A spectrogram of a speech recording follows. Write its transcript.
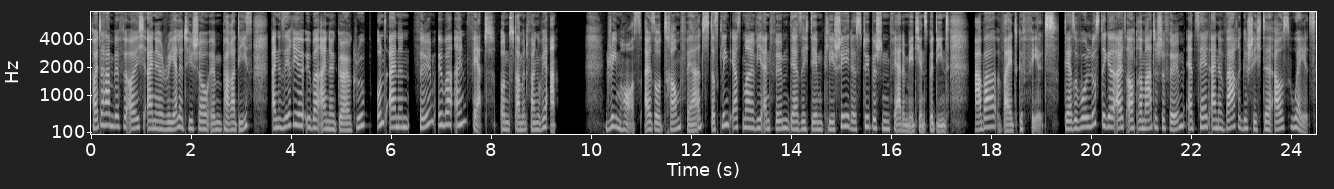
Heute haben wir für euch eine Reality-Show im Paradies, eine Serie über eine Girl Group und einen Film über ein Pferd. Und damit fangen wir an. Dream Horse, also Traumpferd, das klingt erstmal wie ein Film, der sich dem Klischee des typischen Pferdemädchens bedient aber weit gefehlt. Der sowohl lustige als auch dramatische Film erzählt eine wahre Geschichte aus Wales.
